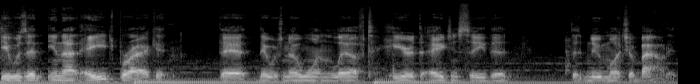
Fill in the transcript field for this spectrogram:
it was in that age bracket that there was no one left here at the agency that that knew much about it.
